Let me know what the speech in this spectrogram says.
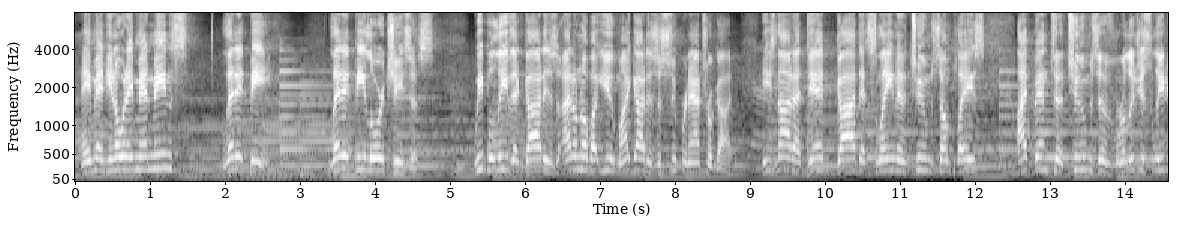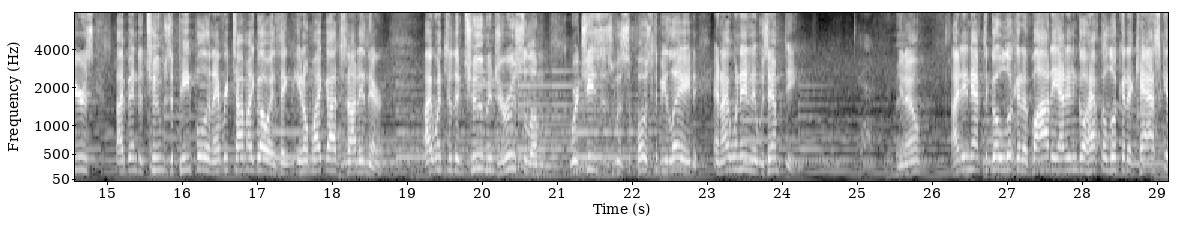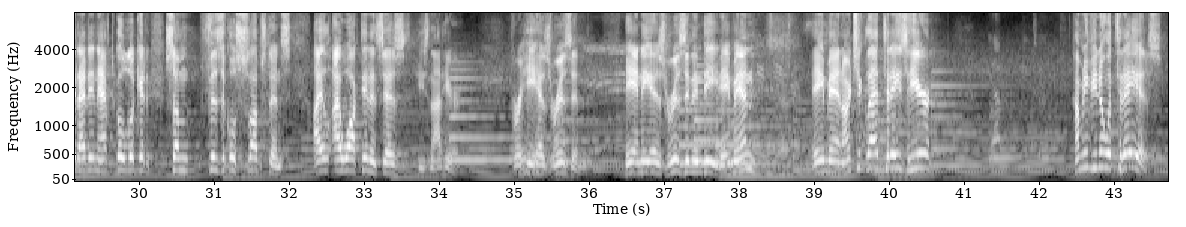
Amen. You know what amen means? Let it be. Let it be, Lord Jesus. We believe that God is, I don't know about you, my God is a supernatural God. He's not a dead God that's laying in a tomb someplace. I've been to tombs of religious leaders, I've been to tombs of people, and every time I go, I think, you know, my God's not in there. I went to the tomb in Jerusalem where Jesus was supposed to be laid, and I went in and it was empty. You know? I didn't have to go look at a body. I didn't go have to look at a casket. I didn't have to go look at some physical substance. I, I walked in and says, He's not here, for He has risen, and He has risen indeed. Amen. Amen. Aren't you glad today's here? Yep, me too. How many of you know what today is?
